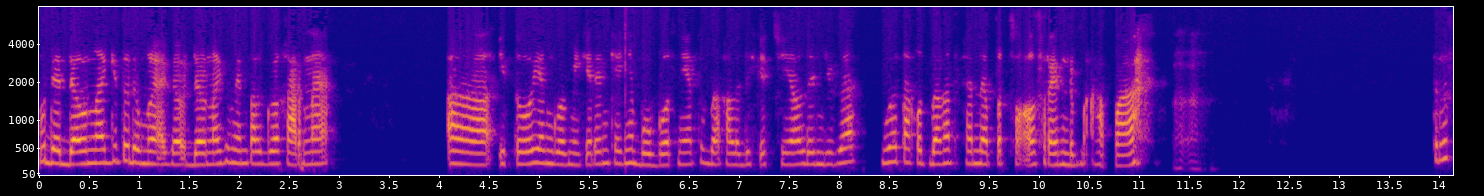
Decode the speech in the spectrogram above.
udah down lagi tuh udah mulai agak down lagi mental gue karena eh, itu yang gue mikirin kayaknya bobotnya tuh bakal lebih kecil dan juga gue takut banget kan dapet soal random apa Ah, ah. terus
